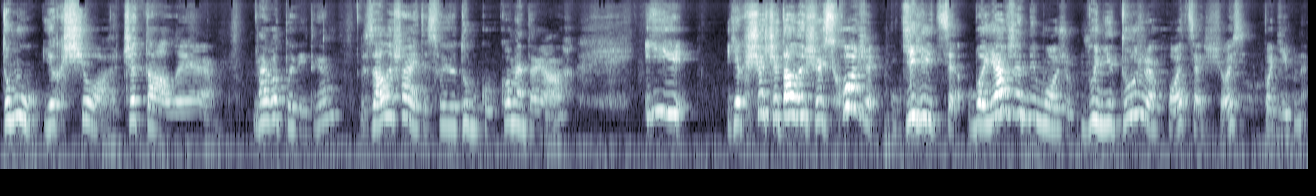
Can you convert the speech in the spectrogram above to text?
Тому, якщо читали Народ повітря, залишайте свою думку в коментарях. І якщо читали щось схоже, діліться, бо я вже не можу. Мені дуже хочеться щось подібне.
